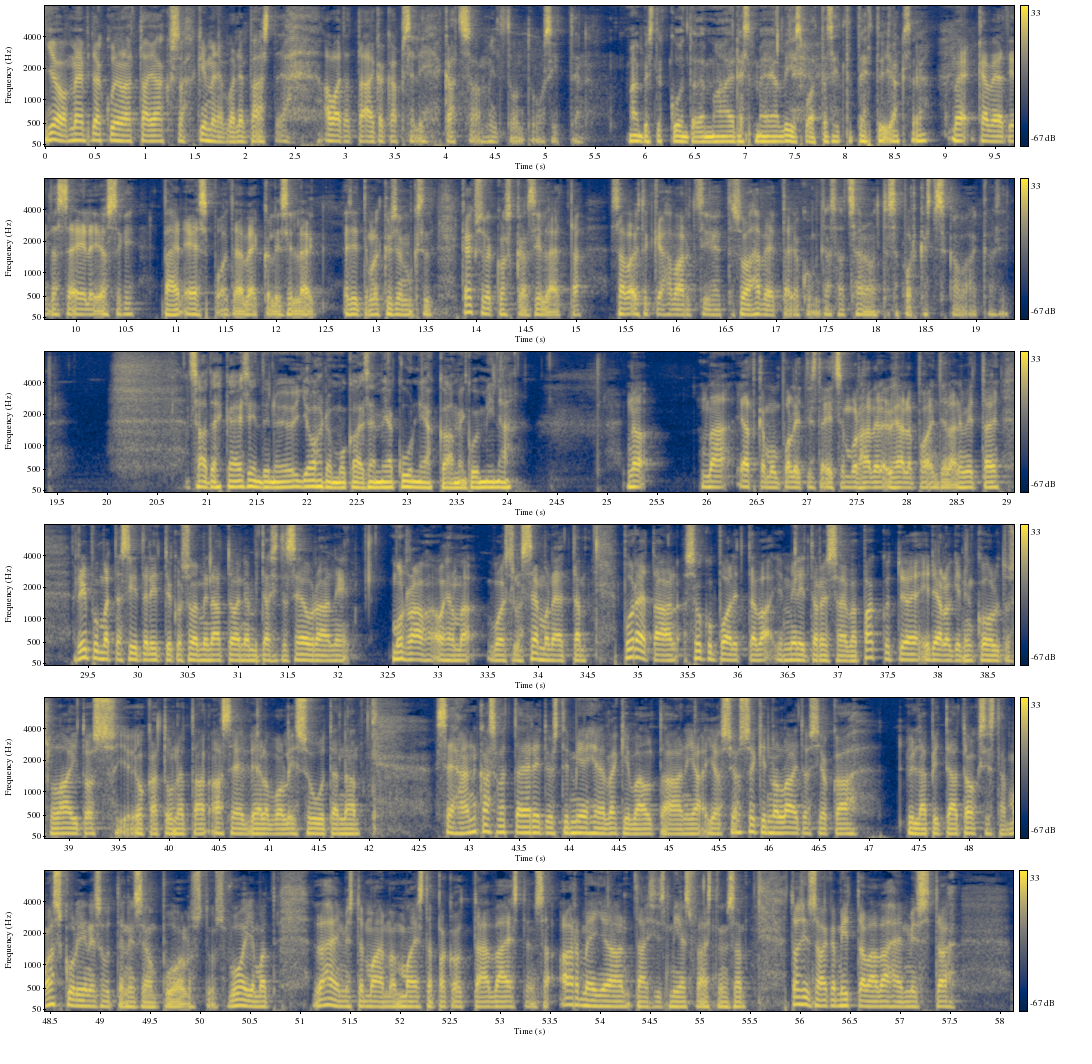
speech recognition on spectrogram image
Joo, meidän pitää kuunnella tämä jakso kymmenen vuoden päästä ja avata tämä aikakapseli katsoa, miltä tuntuu sitten. Mä en pysty kuuntelemaan edes meidän viisi vuotta sitten tehty jaksoja. Me käveltiin tässä eilen jossakin päin Espoota ja Veikko oli silleen, esitti mulle kysymykset, käykö koskaan sillä, että sä vaan yhtäkkiä havahdut siihen, että sua hävettää joku, mitä sä oot sanonut tässä podcastissa kauan aikaa sitten. Sä oot ehkä esiintynyt johdonmukaisemmin ja kunniakkaammin kuin minä. No, mä jatkan mun poliittista itsemurhaa vielä yhdellä pointilla, nimittäin riippumatta siitä liittyykö Suomi NATOon ja mitä siitä seuraa, niin mun rauhaohjelma voisi olla semmoinen, että puretaan sukupuolittava ja militarisoiva pakkotyö ja ideologinen koulutuslaitos, joka tunnetaan asevelvollisuutena sehän kasvattaa erityisesti miehiä väkivaltaan ja jos jossakin on laitos, joka ylläpitää toksista maskuliinisuutta, niin se on puolustusvoimat. Vähemmistömaailman maista pakottaa väestönsä armeijaan, tai siis miesväestönsä. Tosin se on aika mittava vähemmistö.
